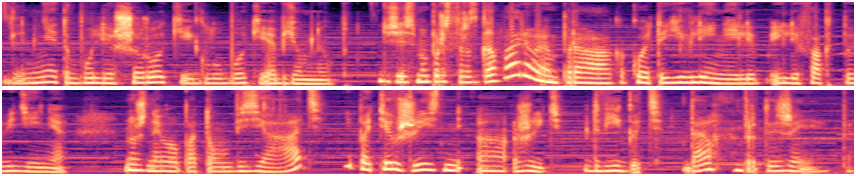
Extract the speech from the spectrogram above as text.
для меня это более широкий, глубокий, объемный опыт. То есть, если мы просто разговариваем про какое-то явление или, или факт поведения, нужно его потом взять и пойти в жизнь а, жить, двигать, да, продвижение. Это.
